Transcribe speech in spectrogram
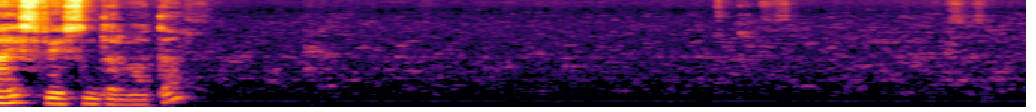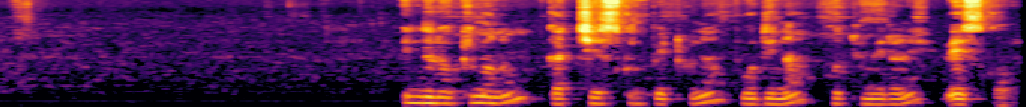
రైస్ వేసిన తర్వాత ఇందులోకి మనం కట్ చేసుకుని పెట్టుకున్న పుదీనా కొత్తిమీరని వేసుకోవాలి.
